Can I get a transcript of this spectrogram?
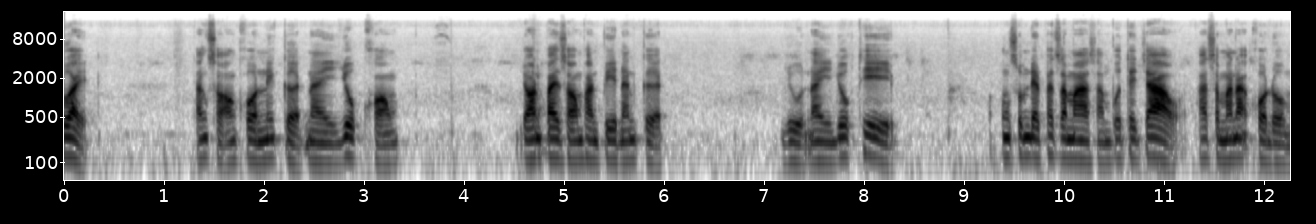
ด้วย ทั้งสองคนนี้เกิดในยุคของย้อนไป 2,000 ปีนั้นเกิด อยู่ในยุคที่องค์สมเด็จพระสัมมาสัมพุทธเจ้า พระสมณโคดม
